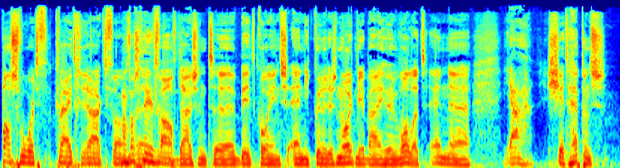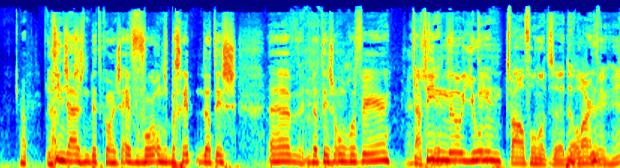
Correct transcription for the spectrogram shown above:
paswoord kwijtgeraakt van 12.000 bitcoins. En die kunnen dus nooit meer bij hun wallet. En ja, shit happens. 10.000 bitcoins, even voor ons begrip, dat is, uh, dat is ongeveer nou, 10 keer, miljoen. Keer 1200 uh, dollar nu. Hè?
